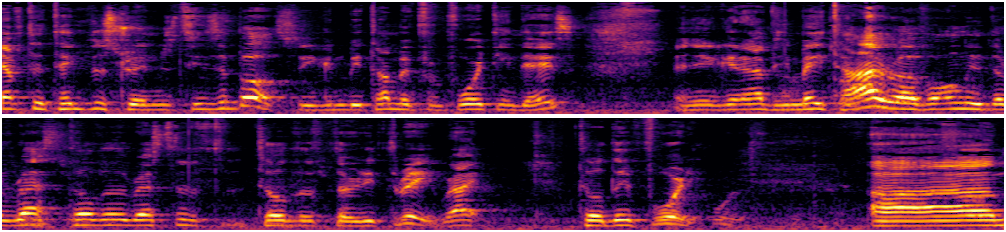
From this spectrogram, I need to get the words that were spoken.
have to take the stringencies of both. So you can be tummy for 14 days, and you can have you made tara of only the rest till the rest of the, till the 33, right? Till day 40. Um,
